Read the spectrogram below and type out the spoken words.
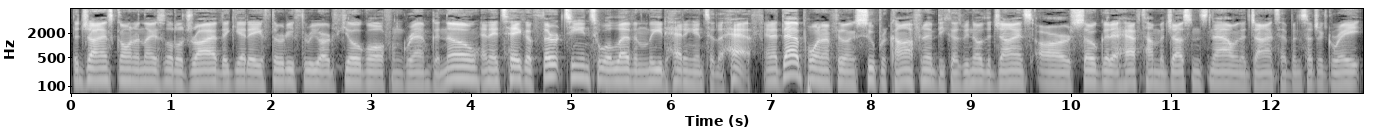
The Giants go on a nice little drive. They get a 33 yard field goal from Graham Gano, and they take a 13 to 11 lead heading into the half. And at that point, I'm feeling super confident because we know the Giants are so good at halftime adjustments now, and the Giants have been such a great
